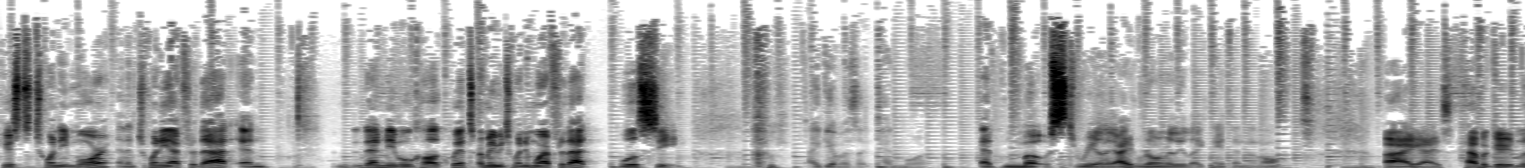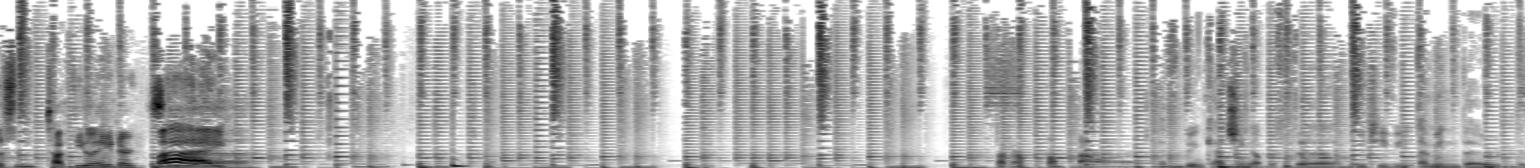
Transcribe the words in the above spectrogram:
Here's to 20 more, and then 20 after that, and then maybe we'll call it quits, or maybe 20 more after that. We'll see. I give us like ten more. At most, really. I don't really like Nathan at all. All right, guys. Have a great listen. Talk to you later. Bye. Have you been catching up with the new TV? I mean, the the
